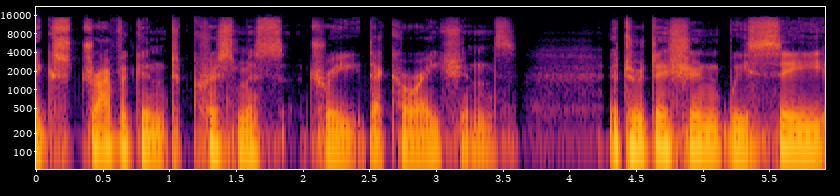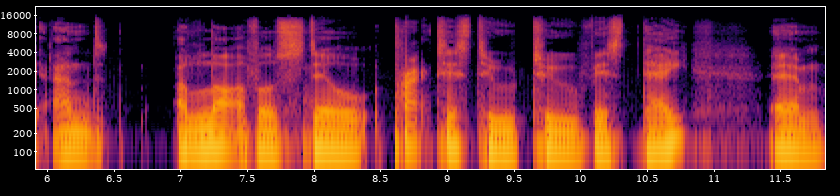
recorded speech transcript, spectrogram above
extravagant Christmas tree decorations. A tradition we see and a lot of us still practice to to this day. Um,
